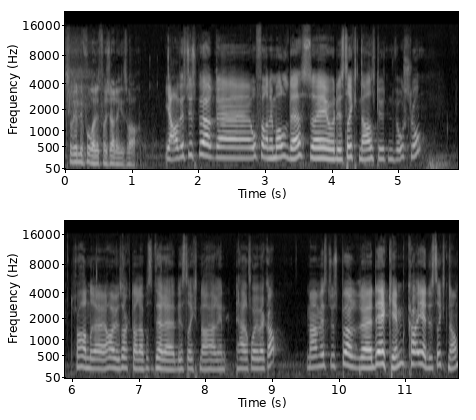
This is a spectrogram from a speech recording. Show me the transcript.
så vil du få litt forskjellige svar. Ja, hvis du spør uh, ordføreren i Molde, så er jo distriktene alltid utenfor Oslo. For han eh, har jo sagt han representerer distriktene her, inn, her forrige uke. Men hvis du spør uh, deg, Kim, hva er distriktene?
